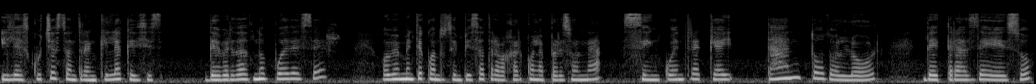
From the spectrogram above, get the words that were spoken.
y le escuchas tan tranquila que dices, de verdad no puede ser. Obviamente cuando se empieza a trabajar con la persona se encuentra que hay tanto dolor detrás de eso,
